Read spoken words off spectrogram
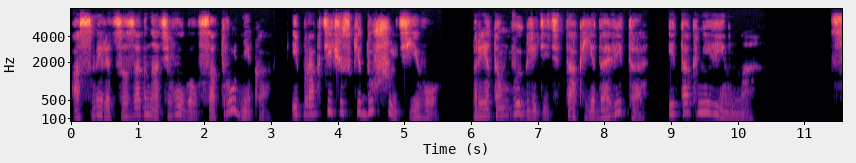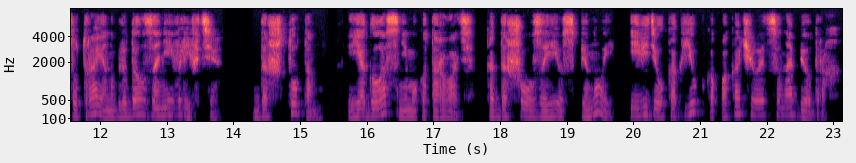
осмелится загнать в угол сотрудника и практически душить его, при этом выглядеть так ядовито и так невинно. С утра я наблюдал за ней в лифте. Да что там, я глаз не мог оторвать, когда шел за ее спиной и видел, как юбка покачивается на бедрах.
